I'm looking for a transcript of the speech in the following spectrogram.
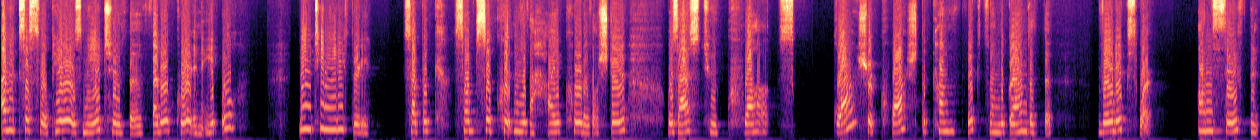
unsuccessful appeal was made to the federal court in April 1983. Subsequently, the High Court of Australia was asked to squash or quash the convicts on the ground that the verdicts were unsafe and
